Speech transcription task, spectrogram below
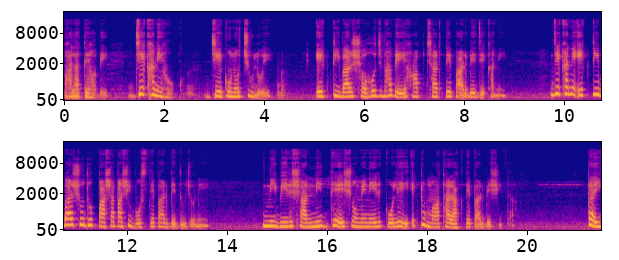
পালাতে হবে, যেখানে হোক, যে কোনো চুলোয়। একটিবার সহজভাবে হাঁপ ছাড়তে পারবে যেখানে। যেখানে একটিবার শুধু পাশাপাশি বসতে পারবে দুজনে। নিবিড় সান্নিধ্যে সোমেনের কোলে একটু মাথা রাখতে পারবে সীতা। তাই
